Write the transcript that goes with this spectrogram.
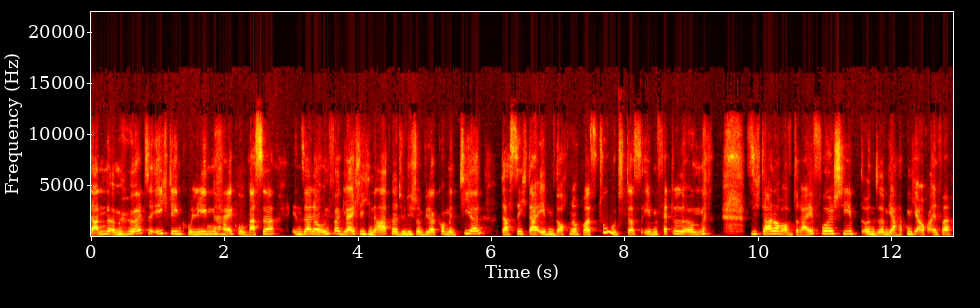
dann ähm, hörte ich den Kollegen Heiko Wasser in seiner unvergleichlichen Art natürlich schon wieder kommentieren, dass sich da eben doch noch was tut, dass eben Vettel ähm, sich da noch auf drei vorschiebt und ähm, ja, hat mich auch einfach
